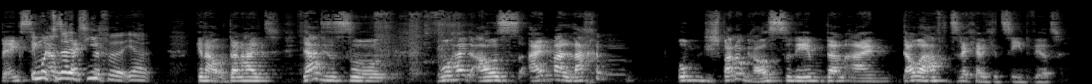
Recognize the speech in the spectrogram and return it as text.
beängstigende Emotionale Aspekte, Tiefe, ja. Genau, und dann halt, ja, dieses so, wo halt aus einmal Lachen, um die Spannung rauszunehmen, dann ein dauerhaftes Lächerliche ziehen wird.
